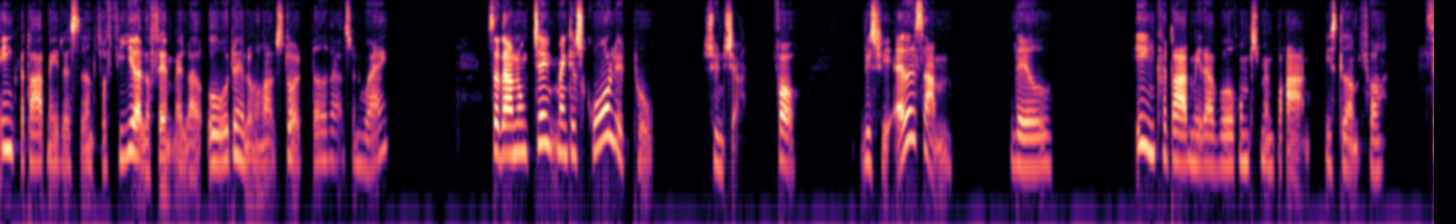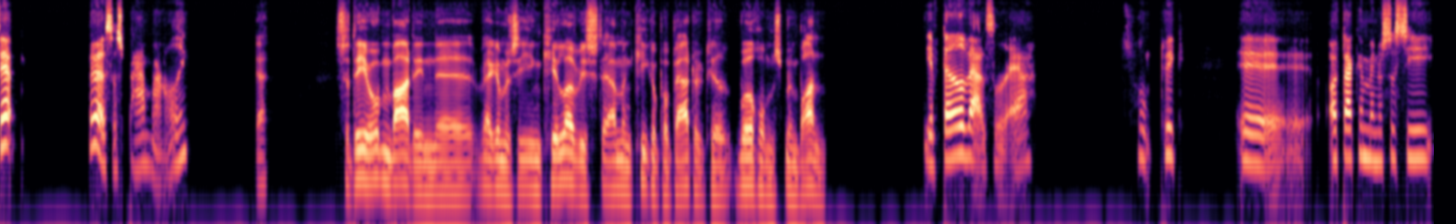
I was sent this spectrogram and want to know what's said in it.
1 kvadratmeter i stedet for 4 eller 5 eller 8, eller hvor stort badeværelse nu er. Ikke? Så der er nogle ting, man kan skrue lidt på, synes jeg. For hvis vi alle sammen lavede 1 kvadratmeter vådrumsmembran i stedet for 5, det vil altså spare meget, ikke? Så det er åbenbart en, øh, hvad kan man sige, en killer, hvis det er, man kigger på bæredygtighed, vådrumsmembran. Ja, badeværelset er tungt, ikke? Øh, og der kan man jo så sige,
